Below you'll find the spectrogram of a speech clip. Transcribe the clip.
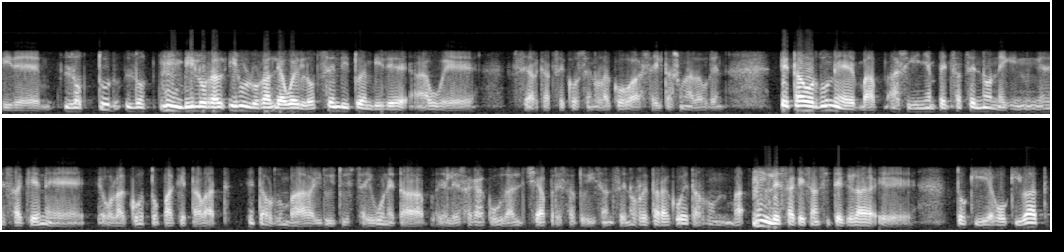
bide lotur, lot, bi lurral, iru lurralde hauek lotzen dituen bide hau e, zeharkatzeko zenolako zailtasuna dauden. Eta orduan, e, ba, hasi ginen pentsatzen non egin genezaken e, olako topaketa bat. Eta orduan, ba, iruditu zaigun eta lezakako udaltxea prestatu izan zen horretarako, eta orduan, ba, lezaka izan zitekela e, toki egoki bat,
